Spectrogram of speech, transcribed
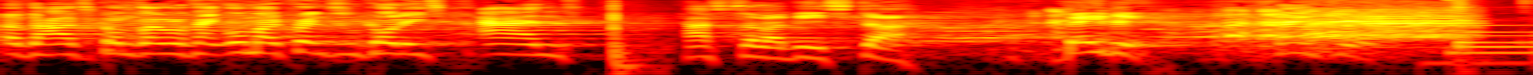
of the House of Commons. I want to thank all my friends and colleagues. And hasta la vista, baby. Thank you.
